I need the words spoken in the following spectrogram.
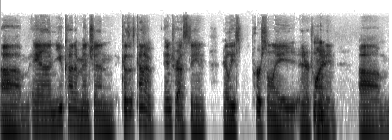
um, and you kind of mentioned because it's kind of interesting, at least personally intertwining. Um,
